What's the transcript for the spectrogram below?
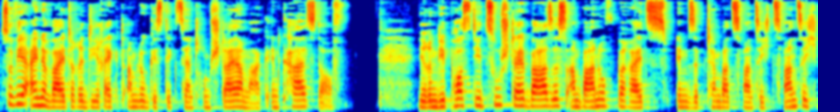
sowie eine weitere direkt am Logistikzentrum Steiermark in Karlsdorf. Während die Post die Zustellbasis am Bahnhof bereits im September 2020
